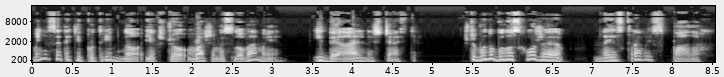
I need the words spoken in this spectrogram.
Мені все-таки потрібно, якщо вашими словами, ідеальне щастя, щоб воно було схоже на яскравий спалах,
